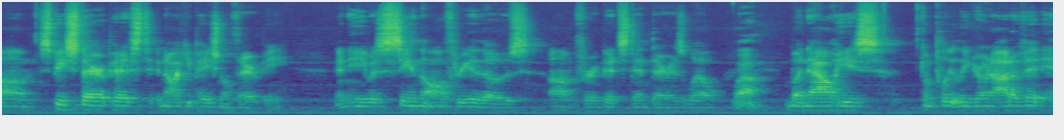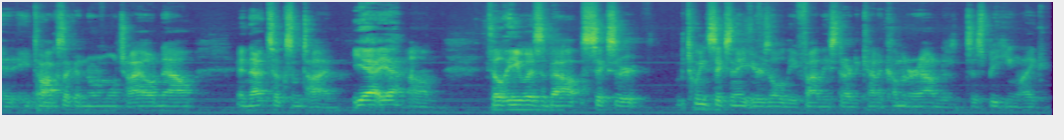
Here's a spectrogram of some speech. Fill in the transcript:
um, speech therapist, and occupational therapy, and he was seeing all three of those um, for a good stint there as well. Wow. But now he's completely grown out of it. He, he talks like a normal child now, and that took some time Yeah. Yeah. um, till he was about six or between six and eight years old. He finally started kind of coming around to, to speaking like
